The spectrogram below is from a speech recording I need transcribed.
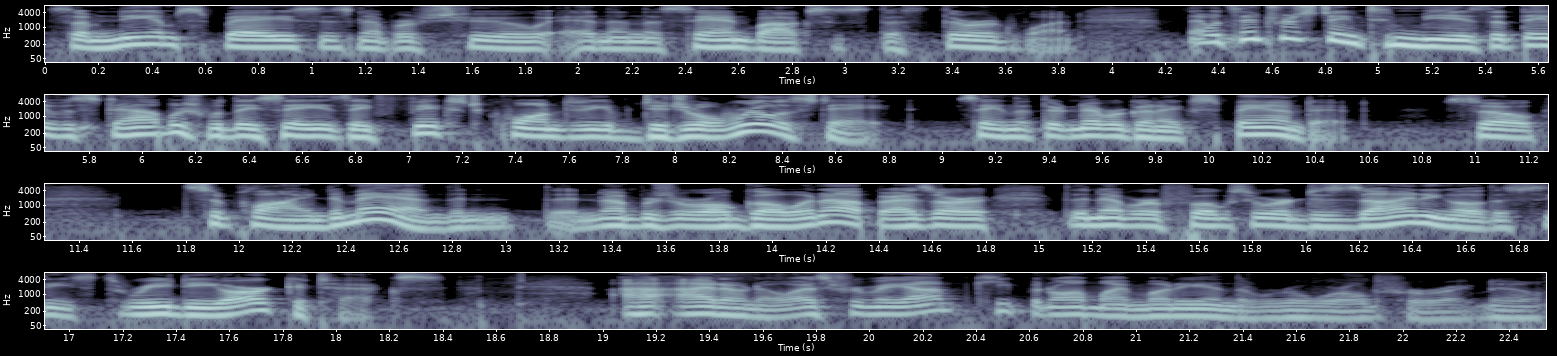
Somnium Space is number two, and then the Sandbox is the third one. Now, what's interesting to me is that they've established what they say is a fixed quantity of digital real estate, saying that they're never going to expand it. So, supply and demand, the, the numbers are all going up, as are the number of folks who are designing all this, these 3D architects. I, I don't know. As for me, I'm keeping all my money in the real world for right now.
